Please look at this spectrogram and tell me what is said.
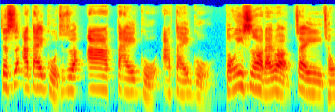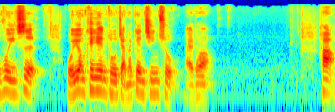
这是阿呆股，就是说阿呆股，阿呆股，懂意思哦？来吧，再重复一次，我用 K 线图讲得更清楚，来吧。好，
